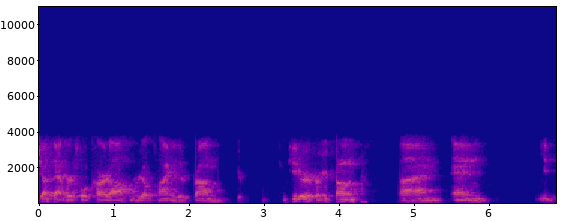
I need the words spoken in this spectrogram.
shut that virtual card off in real time, either from your computer or from your phone, um, and you,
